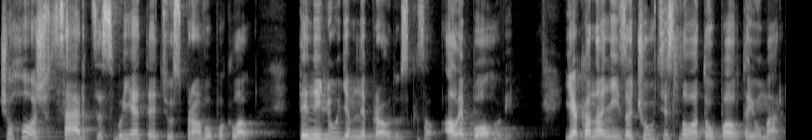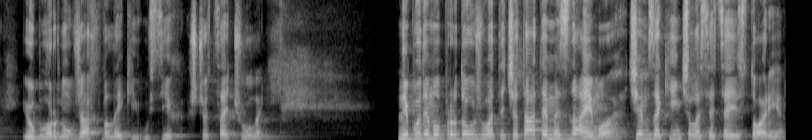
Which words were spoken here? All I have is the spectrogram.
Чого ж в серце своє ти цю справу поклав? Ти не людям неправду сказав, але Богові. Як Ананій зачув ці слова, то впав та й умер, і обгорнув жах великий усіх, що це чули. Не будемо продовжувати читати. Ми знаємо, чим закінчилася ця історія.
